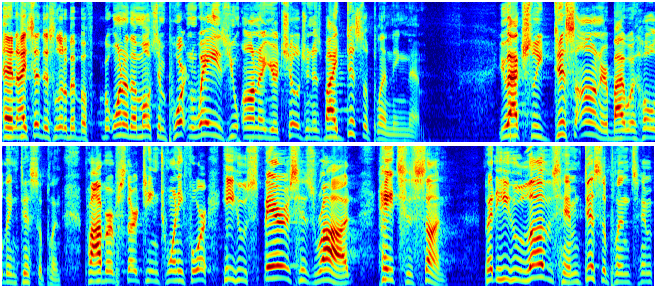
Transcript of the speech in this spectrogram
and I said this a little bit before, but one of the most important ways you honor your children is by disciplining them. You actually dishonor by withholding discipline. Proverbs 13 24, he who spares his rod hates his son, but he who loves him disciplines him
